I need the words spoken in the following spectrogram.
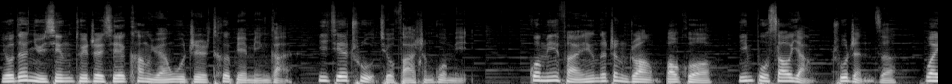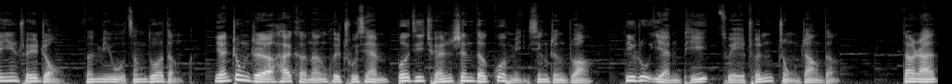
有的女性对这些抗原物质特别敏感，一接触就发生过敏。过敏反应的症状包括阴部瘙痒、出疹子、外阴水肿、分泌物增多等，严重者还可能会出现波及全身的过敏性症状，例如眼皮、嘴唇肿胀等。当然，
